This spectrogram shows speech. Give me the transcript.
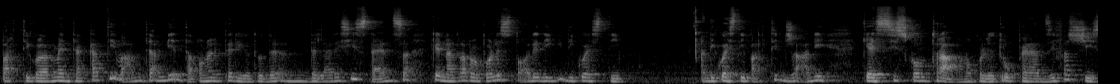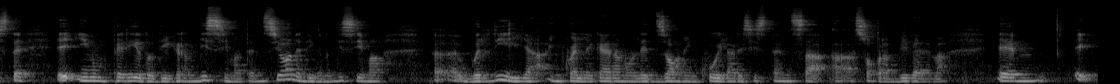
particolarmente accattivante, ambientato nel periodo de- della Resistenza, che narra proprio le storie di, di, questi, di questi partigiani che si scontravano con le truppe nazifasciste e in un periodo di grandissima tensione, di grandissima eh, guerriglia in quelle che erano le zone in cui la resistenza eh, sopravviveva. E, ehm, e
